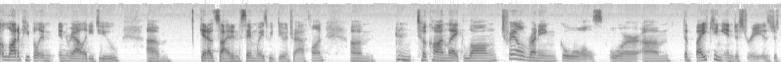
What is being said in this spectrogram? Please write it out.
a lot of people in, in reality do um, get outside in the same ways we do in triathlon um, took on like long trail running goals or um, the biking industry is just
